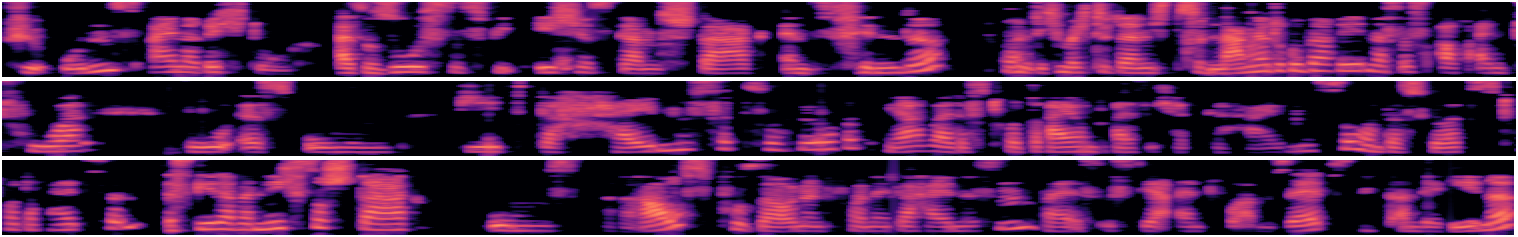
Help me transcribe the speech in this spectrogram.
für uns eine Richtung. Also so ist es, wie ich es ganz stark empfinde. Und ich möchte da nicht zu lange drüber reden. Es ist auch ein Tor, wo es um geht, Geheimnisse zu hören, ja, weil das Tor 33 hat Geheimnisse und das hört das Tor 13. Es geht aber nicht so stark ums Rausposaunen von den Geheimnissen, weil es ist ja ein Tor am Selbst, nicht an der Gene,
